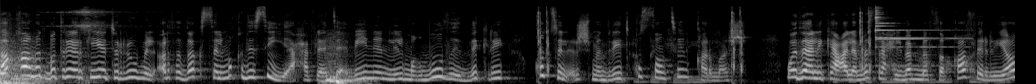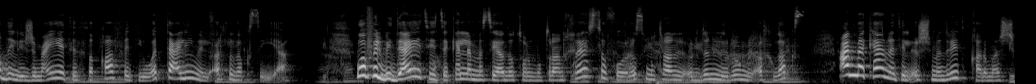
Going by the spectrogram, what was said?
أقامت بطريركية الروم الأرثوذكس المقدسية حفل تأبين للمغبوظ الذكري قدس الإرش مدريد قسطنطين قرمش. وذلك على مسرح المبنى الثقافي الرياضي لجمعية الثقافة والتعليم الأرثوذكسية وفي البداية تكلم سيادة المطران خريستوفورس مطران الأردن للروم الأرثوذكس عن مكانة الإرش مدريد قرمش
